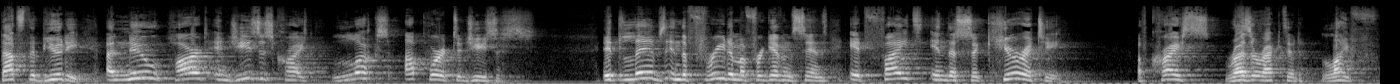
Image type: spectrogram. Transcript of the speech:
That's the beauty. A new heart in Jesus Christ looks upward to Jesus. It lives in the freedom of forgiven sins. It fights in the security of Christ's resurrected life.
